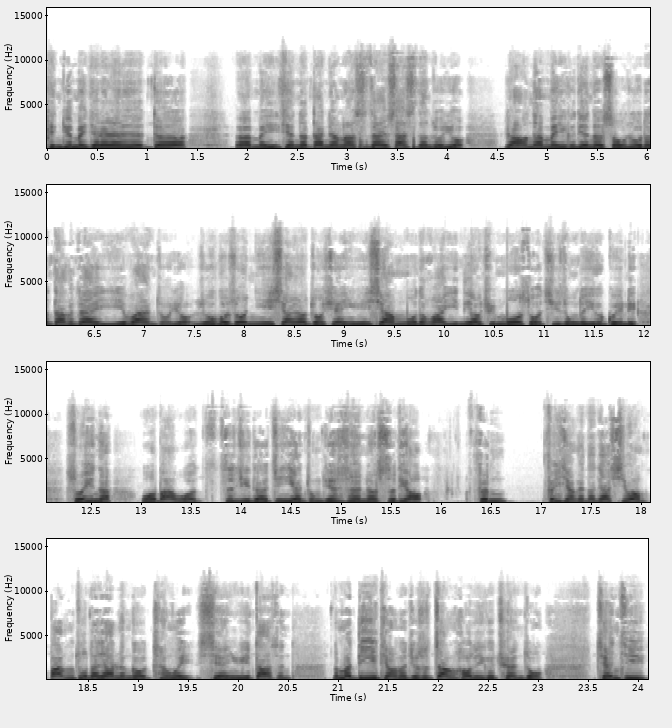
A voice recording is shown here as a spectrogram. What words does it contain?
平均每家店的，呃，每一天的单量呢是在三十单左右。然后呢，每一个店的收入呢，大概在一万左右。如果说你想要做闲鱼项目的话，一定要去摸索其中的一个规律。所以呢，我把我自己的经验总结成了十条，分分享给大家，希望帮助大家能够成为闲鱼大神。那么第一条呢，就是账号的一个权重，前期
